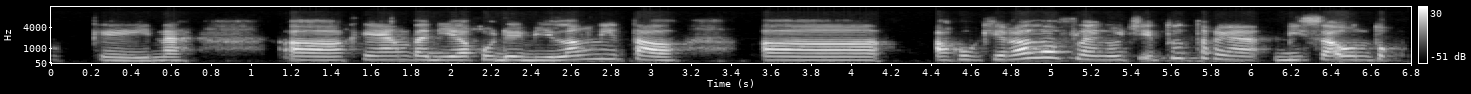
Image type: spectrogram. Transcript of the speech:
Oke. Nah, uh, kayak yang tadi aku udah bilang nih Tal, uh, aku kira love language itu ternyata bisa untuk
